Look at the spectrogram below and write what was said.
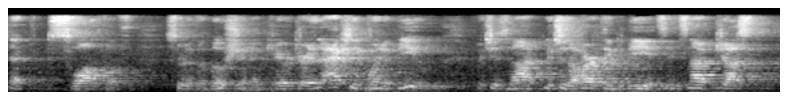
that swath of sort of emotion and character, and actually point of view, which is not, which is a hard thing to be. It's, it's not just,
